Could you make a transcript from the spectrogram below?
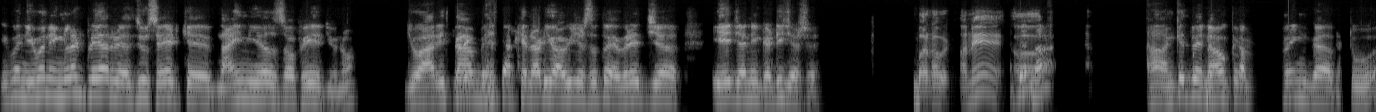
even even England player as you said, કે 9 years of age you know જો આ રીતના બે ચાર ખેલાડીઓ આવી જશે તો એવરેજ એજ એની ઘટી જશે. બરાબર. અને ના- હા અંકિતભાઈ now coming to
